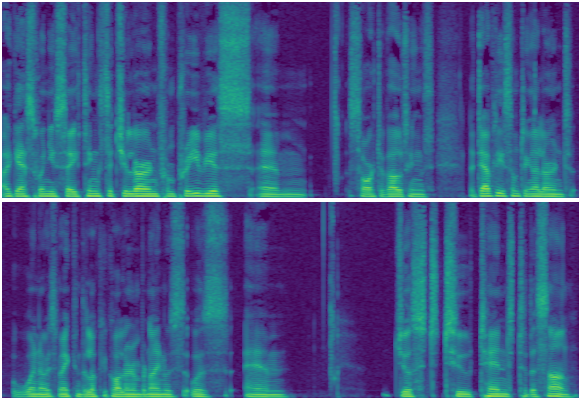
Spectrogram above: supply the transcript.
I guess when you say things that you learn from previous um, sort of outings. The definitely something I learned when I was making the Lucky Caller number nine was was um, just to tend to the song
